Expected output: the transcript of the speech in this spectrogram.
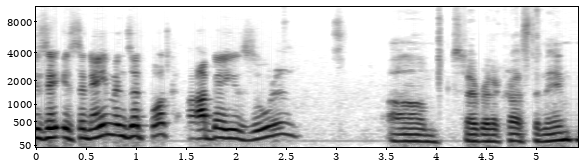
Is, it, is the name in that book Abe Zul? Um, did I read across the name?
